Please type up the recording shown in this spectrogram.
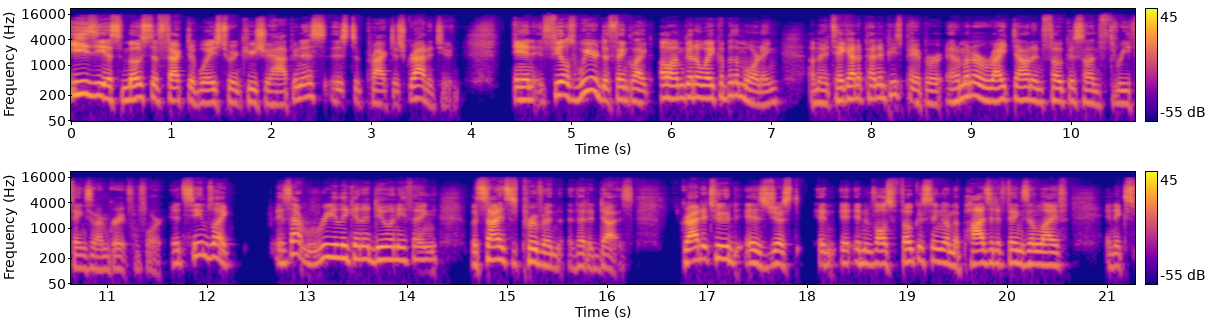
easiest, most effective ways to increase your happiness is to practice gratitude. And it feels weird to think like, oh, I'm going to wake up in the morning, I'm going to take out a pen and piece of paper, and I'm going to write down and focus on three things that I'm grateful for. It seems like, is that really going to do anything? But science has proven that it does. Gratitude is just, it, it involves focusing on the positive things in life and ex-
